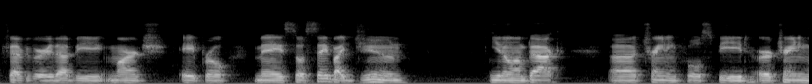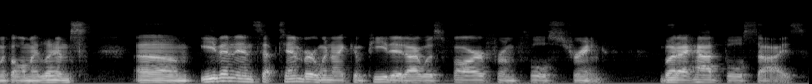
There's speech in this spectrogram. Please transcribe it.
February? That'd be March, April, May. So say by June, you know I'm back uh, training full speed or training with all my limbs. Um, even in September when I competed, I was far from full strength, but I had full size.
